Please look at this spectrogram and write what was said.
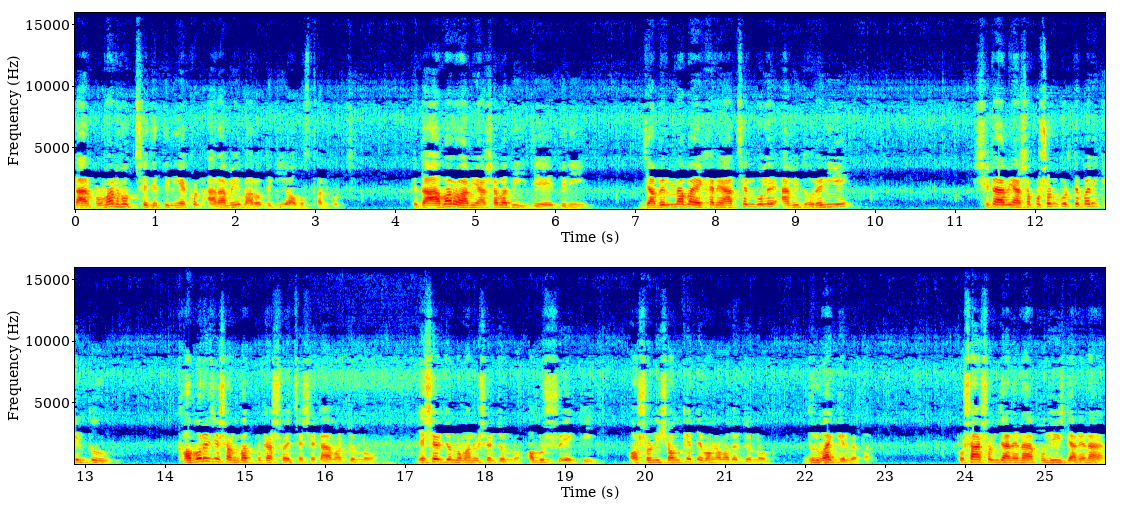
তার প্রমাণ হচ্ছে যে তিনি এখন আরামে ভারতে গিয়ে অবস্থান করছে কিন্তু আবারও আমি আশাবাদী যে তিনি যাবেন না বা এখানে আছেন বলে আমি ধরে নিয়ে সেটা আমি আশা পোষণ করতে পারি, কিন্তু খবরে যে সংবাদ প্রকাশ হয়েছে সেটা আমার জন্য দেশের জন্য, মানুষের জন্য অবশ্যই একটি অশনি সংকেত এবং আমাদের জন্য দুর্ভাগ্যের ব্যাপার। প্রশাসন জানে না, পুলিশ জানে না,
